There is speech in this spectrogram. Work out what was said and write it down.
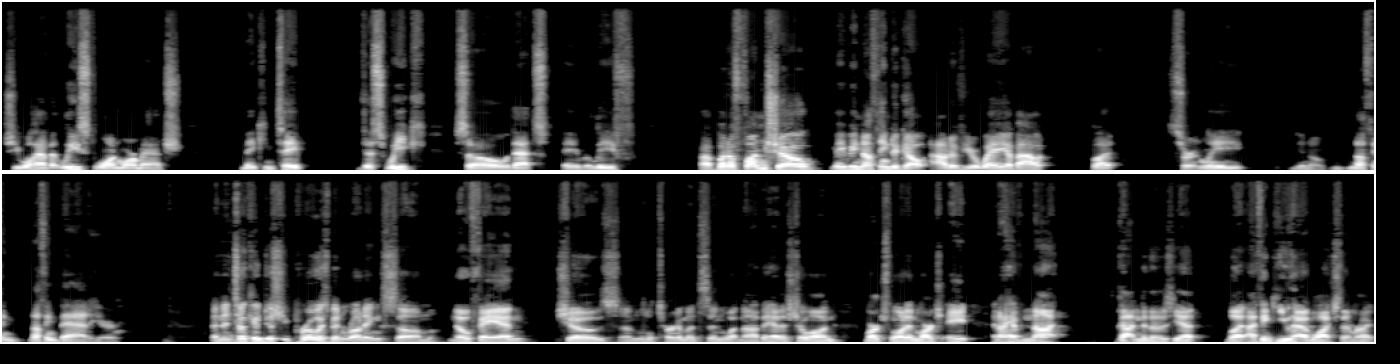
she will have at least one more match making tape this week. So that's a relief. Uh, but a fun show. Maybe nothing to go out of your way about, but certainly, you know, nothing nothing bad here. And then Tokyo Joshi Pro has been running some no fan shows, some little tournaments and whatnot. They had a show on March 1 and March 8, and I have not gotten to those yet, but I think you have watched them, right?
